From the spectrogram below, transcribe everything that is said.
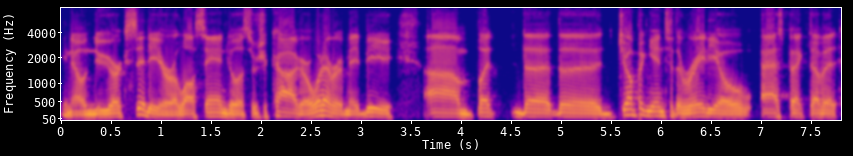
you know New York City or Los Angeles or Chicago or whatever it may be. Um, but the the jumping into the radio aspect of it,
